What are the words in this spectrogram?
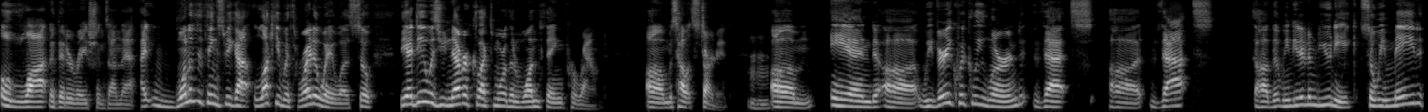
a lot of iterations on that. I one of the things we got lucky with right away was so the idea was you never collect more than one thing per round. Um, was how it started. Mhm. Um, and uh, we very quickly learned that uh, that uh, that we needed them unique. So we made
